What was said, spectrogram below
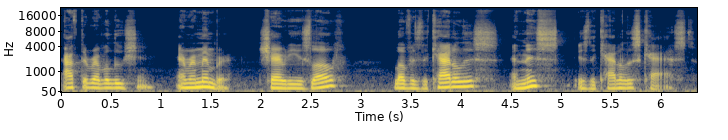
after revolution. And remember, charity is love, love is the catalyst, and this is the Catalyst Cast.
